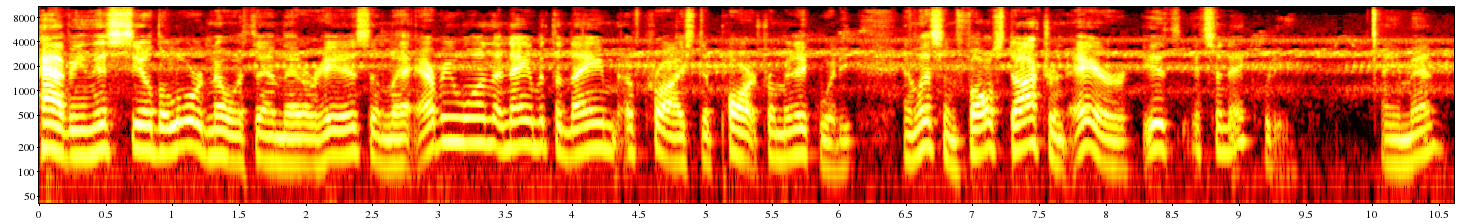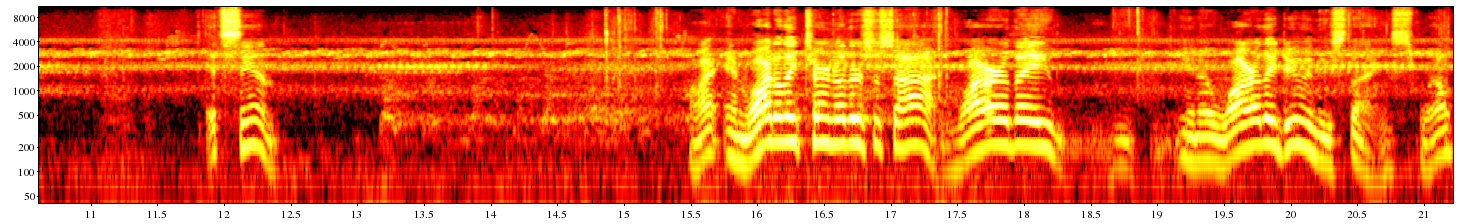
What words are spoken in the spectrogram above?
Having this seal, the Lord knoweth them that are his, and let everyone that nameth the name of Christ depart from iniquity. And listen, false doctrine, error, it's, it's iniquity. Amen. It's sin. All right, and why do they turn others aside? Why are they, you know, why are they doing these things? Well,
